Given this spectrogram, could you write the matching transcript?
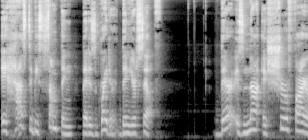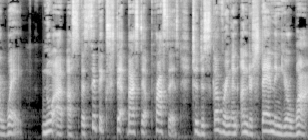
It has to be something that is greater than yourself. There is not a surefire way nor a, a specific step by step process to discovering and understanding your why.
